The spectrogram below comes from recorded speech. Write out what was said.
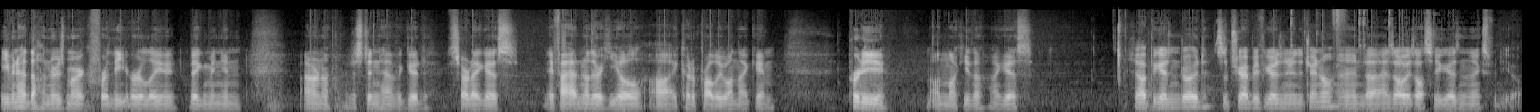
even had the Hunter's Mark for the early big minion. I don't know, I just didn't have a good start, I guess. If I had another heal, uh, I could have probably won that game. Pretty unlucky though, I guess. So I hope you guys enjoyed. Subscribe if you guys are new to the channel, and uh, as always, I'll see you guys in the next video.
